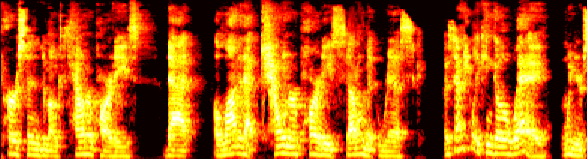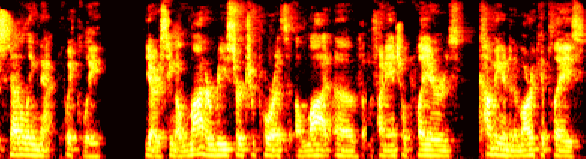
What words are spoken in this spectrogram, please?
persons, amongst counterparties that a lot of that counterparty settlement risk essentially can go away when you're settling that quickly. You're seeing a lot of research reports, a lot of financial players coming into the marketplace.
